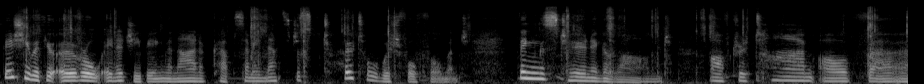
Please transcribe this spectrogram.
especially with your overall energy being the Nine of Cups. I mean, that's just total wish fulfillment. Things turning around after a time of uh,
